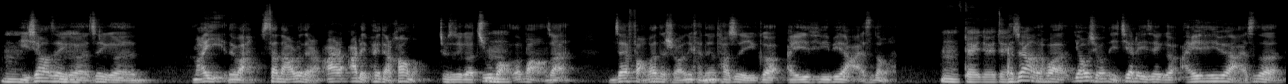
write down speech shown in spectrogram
嗯你像这个这个蚂蚁对吧？三 w 点阿阿里 pay 点 com 就是这个支付宝的网站，你在访问的时候，你肯定它是一个 HTTPS 的嘛。嗯，对对对那，这样的话，要求你建立这个 HTTPS 的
